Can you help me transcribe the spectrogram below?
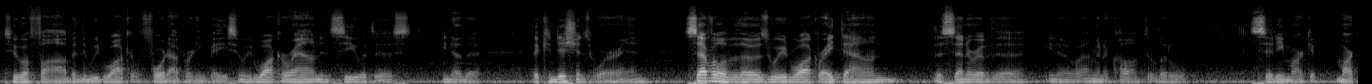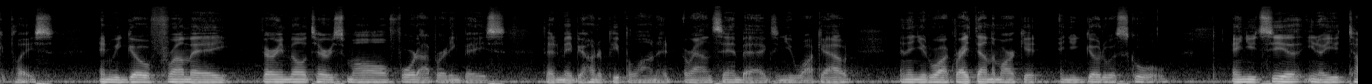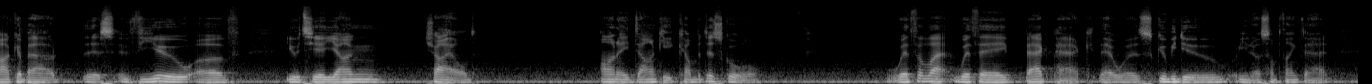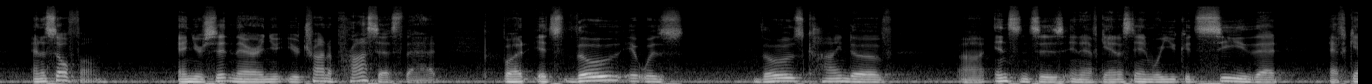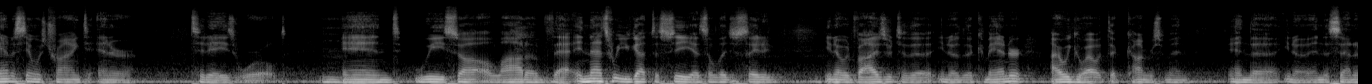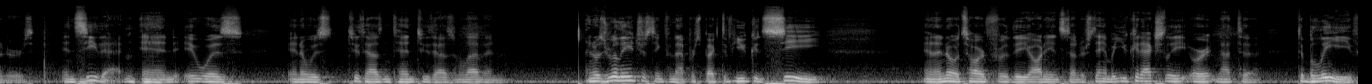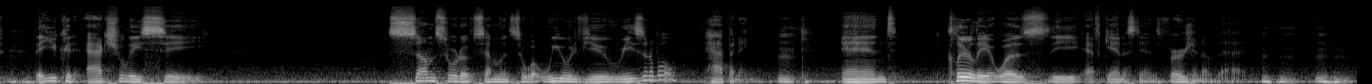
to a fob, and then we'd walk at Forward Operating Base, and we'd walk around and see what the, you know, the, the conditions were. And several of those, we would walk right down the center of the, you know, I'm going to call it the little city market marketplace, and we'd go from a very military small Forward Operating Base that had maybe 100 people on it around sandbags, and you'd walk out, and then you'd walk right down the market, and you'd go to a school. And you'd see a you know you'd talk about this view of you would see a young child on a donkey come to school with a la- with a backpack that was Scooby Doo you know something like that and a cell phone and you're sitting there and you, you're trying to process that but it's though it was those kind of uh, instances in Afghanistan where you could see that Afghanistan was trying to enter today's world. Mm. And we saw a lot of that. And that's what you got to see as a legislative, you know, advisor to the, you know, the commander. I would go out with the congressmen and the, you know, and the senators and see that. Mhm. And it was, and it was 2010, 2011. And it was really interesting from that perspective. You could see, and I know it's hard for the audience to understand, but you could actually, or not to, to believe, Mhm. that you could actually see some sort of semblance to what we would view reasonable happening. Mm. And clearly it was the Afghanistan's version of that. Mhm. Mhm.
